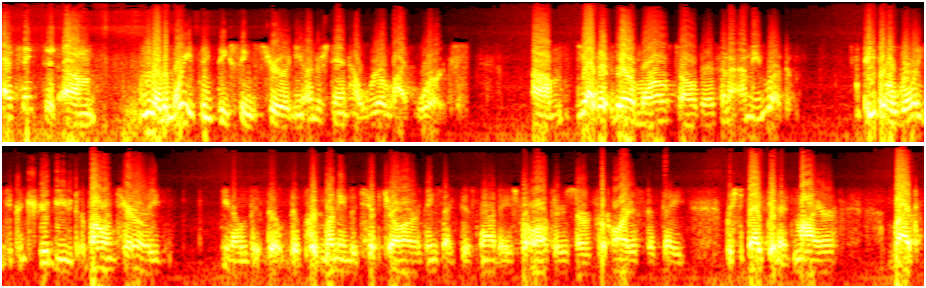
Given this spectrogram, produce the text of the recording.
I think that um, you know the more you think these things through and you understand how real life works, um, yeah, there, there are morals to all this, and I, I mean, look, people are willing to contribute voluntarily you know, they'll, they'll put money in the tip jar or things like this nowadays for authors or for artists that they respect and admire. But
